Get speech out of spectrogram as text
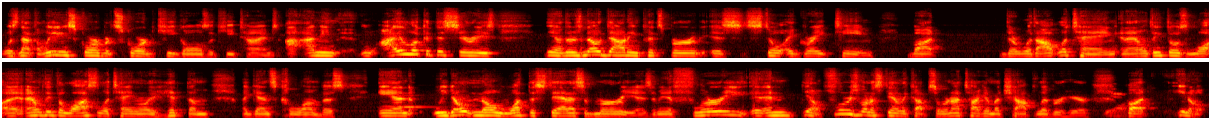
was not the leading scorer, but scored key goals at key times. I, I mean, I look at this series, you know, there's no doubting Pittsburgh is still a great team, but they're without Letang, and I don't think those. Lo- I don't think the loss of Letang really hit them against Columbus. And we don't know what the status of Murray is. I mean, if Fleury and you know Fleury's won a Stanley Cup, so we're not talking about chopped liver here. Yeah. But you know,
